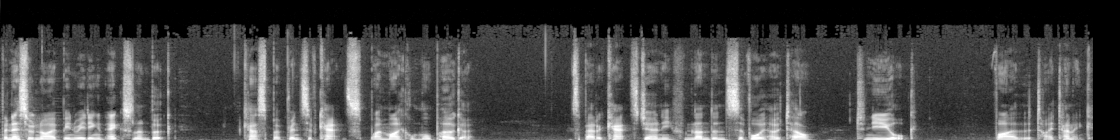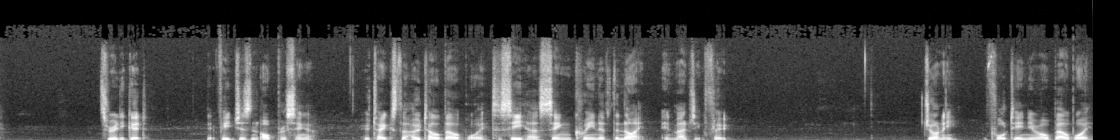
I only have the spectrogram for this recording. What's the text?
Vanessa and I have been reading an excellent book, Caspar, Prince of Cats, by Michael Morpurgo. It's about a cat's journey from London's Savoy Hotel to New York via the Titanic. It's really good. It features an opera singer who takes the hotel bellboy to see her sing Queen of the Night in Magic Flute. Johnny, the 14 year old bellboy,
